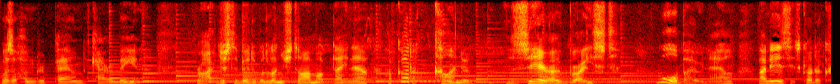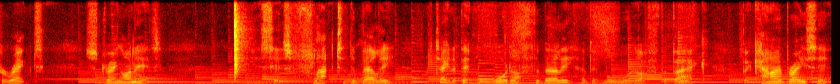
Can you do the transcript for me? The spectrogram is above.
was a hundred pound carabiner. Right, just a bit of a lunchtime update now. I've got a kind of zero braced warbow now. That is, it's got a correct string on it. It sits flat to the belly. I've taken a bit more wood off the belly, a bit more wood off the back. But can I brace it?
